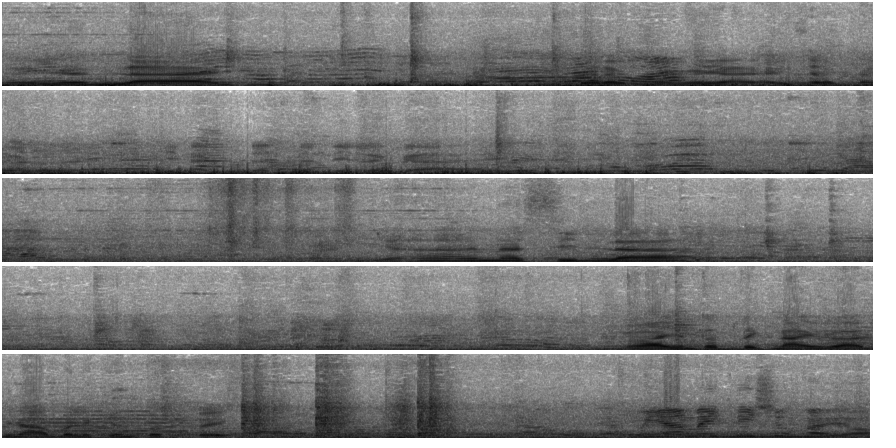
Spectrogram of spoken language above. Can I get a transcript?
Ngayon lang. Ang sarap ng nguya, ang sarap ng ano. Nilagay. Ayan na sila. Mga yung toothpick na iba, binabalik yung toothpick. Kuya, may tissue kayo?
